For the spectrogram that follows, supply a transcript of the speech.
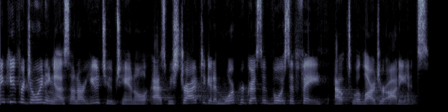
Thank you for joining us on our YouTube channel as we strive to get a more progressive voice of faith out to a larger audience.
